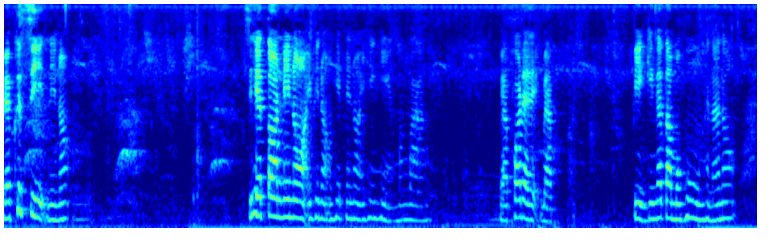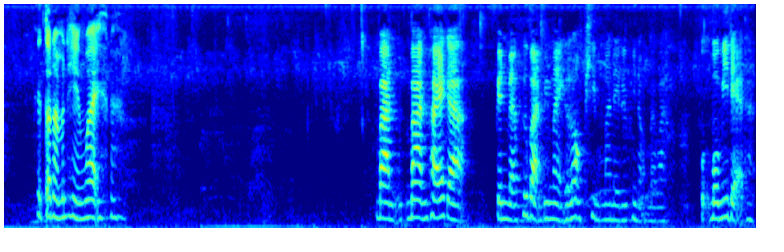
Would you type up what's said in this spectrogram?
แบบคือสีดนี่เนาะสิเฮ็ดตอนน้อยๆพี่น้องเฮ็ดน้อยๆแห้งๆบางๆ แบบพอได้แบบ ปีกกินกับตำมะฮุ่งหั้นนะเนาะเฮ็ดตอนนั้นมันแห้งไว้นะบ้านบ้านไผ่กะเป็นแบบคือบ้านปีใหม่ก็ลองพิมพ์มาในเด้วยพี่น้องแบบว่าบ่มีแดดค่ะ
